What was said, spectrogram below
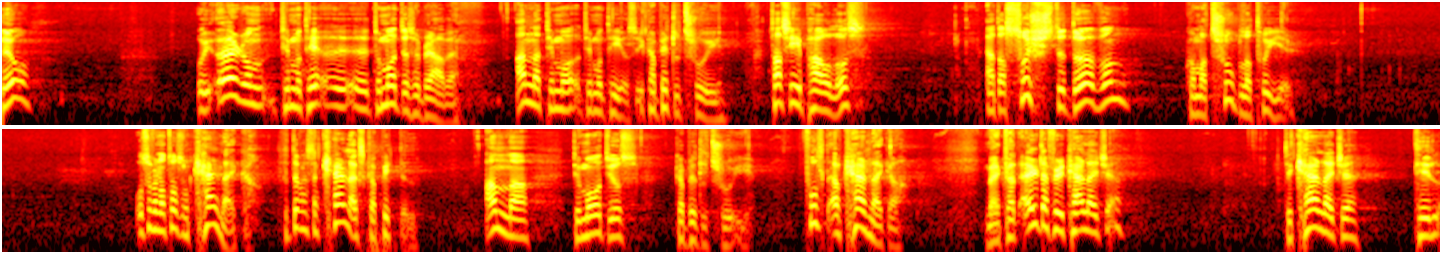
Nå, og i øren Timotheus er brevet, Anna Timotheus, i kapittel 3, ta sier Paulus, at av sørste døven, kommer trobla tøyer. Og så får han ta som kærleik. For det var en kærleikskapittel. Anna Timotheus kapittel 3. Fullt av kærleika. Men hva er det for kærleika? Det er kærleika til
